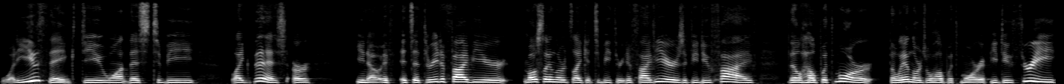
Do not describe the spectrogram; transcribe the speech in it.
"What do you think? Do you want this to be like this or you know, if it's a 3 to 5 year most landlords like it to be 3 to 5 years. If you do 5, they'll help with more. The landlords will help with more. If you do 3,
